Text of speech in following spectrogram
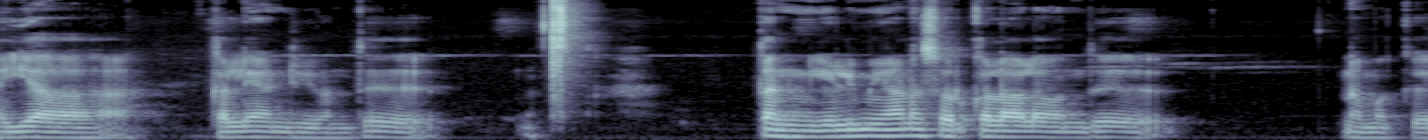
ஐயா கல்யாண்ஜி வந்து தன் எளிமையான சொற்களால் வந்து நமக்கு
